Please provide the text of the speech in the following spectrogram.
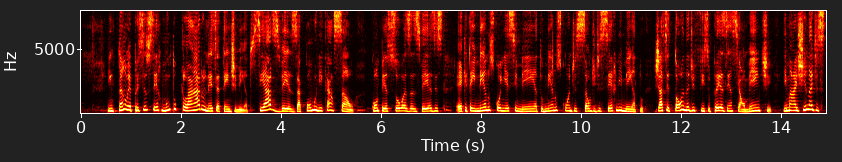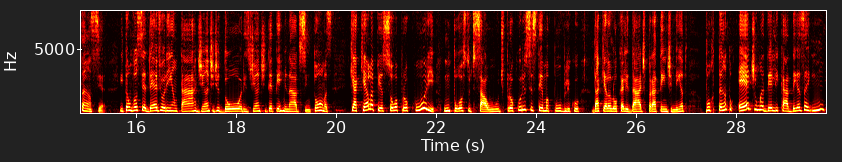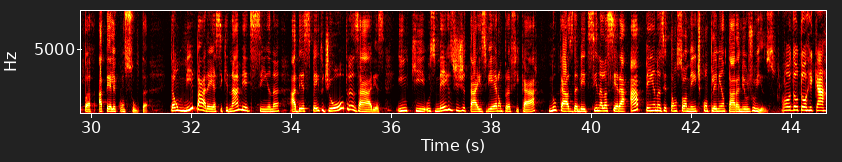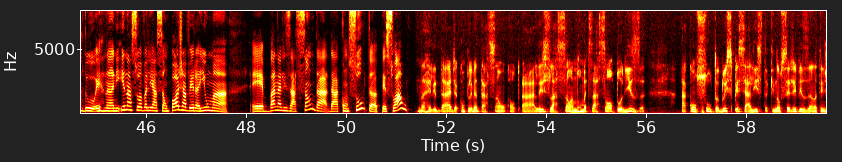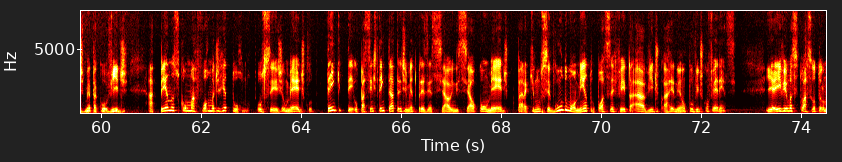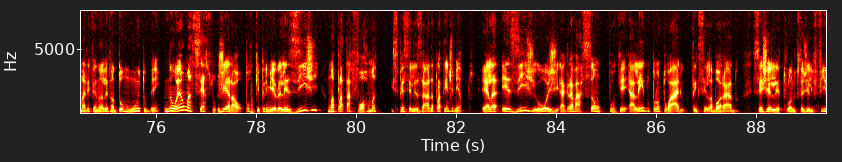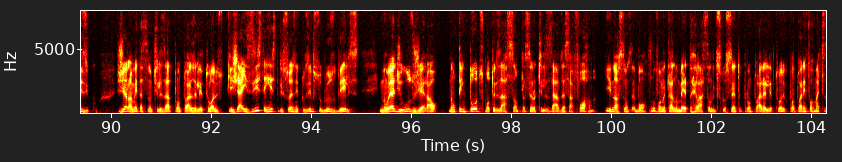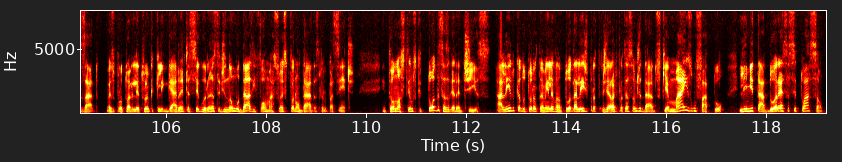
Então, é preciso ser muito claro nesse atendimento. Se às vezes a comunicação com pessoas, às vezes, é, que têm menos conhecimento, menos condição de discernimento, já se torna difícil presencialmente, imagina a distância. Então, você deve orientar diante de dores, diante de determinados sintomas, que aquela pessoa procure um posto de saúde, procure o sistema público daquela localidade para atendimento. Portanto, é de uma delicadeza ímpar a teleconsulta. Então, me parece que na medicina, a despeito de outras áreas em que os meios digitais vieram para ficar, no caso da medicina, ela será apenas e tão somente complementar a meu juízo. Ô, doutor Ricardo Hernani, e na sua avaliação, pode haver aí uma é, banalização da, da consulta pessoal? Na realidade, a complementação, a legislação, a normatização autoriza a consulta do especialista que não seja visando atendimento à Covid apenas como uma forma de retorno. Ou seja, o médico tem que ter, o paciente tem que ter atendimento presencial inicial com o médico para que num segundo momento possa ser feita a, vídeo, a reunião por videoconferência. E aí vem uma situação que a doutora Maria Fernanda levantou muito bem. Não é um acesso geral, porque, primeiro, ela exige uma plataforma especializada para atendimento. Ela exige hoje a gravação, porque além do prontuário que tem que ser elaborado, seja ele eletrônico, seja ele físico, geralmente está sendo utilizado prontuários eletrônicos, que já existem restrições, inclusive, sobre o uso deles, não é de uso geral não tem todos com autorização para ser utilizados dessa forma. E nós estamos, bom, não vamos entrar no mérito da relação da discussão entre o prontuário eletrônico e o prontuário informatizado, mas o prontuário eletrônico é que lhe garante a segurança de não mudar as informações que foram dadas pelo paciente. Então nós temos que todas essas garantias, além do que a doutora também levantou da Lei Geral de Proteção de Dados, que é mais um fator limitador a essa situação.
